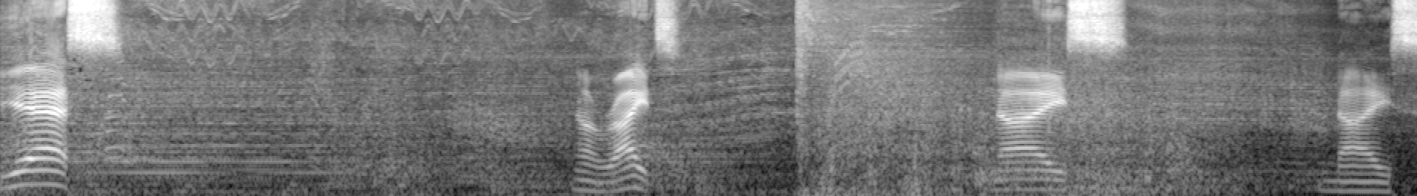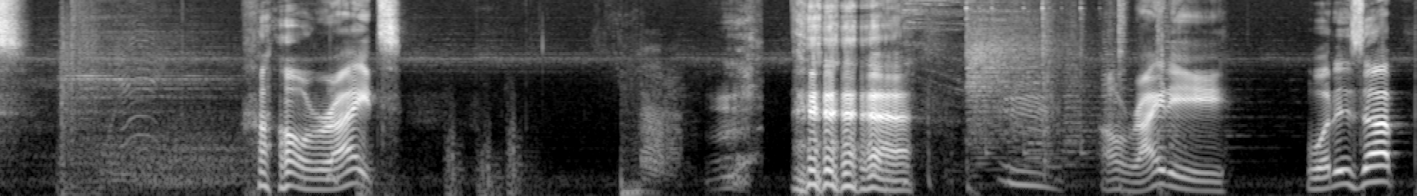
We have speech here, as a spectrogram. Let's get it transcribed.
Yes! All right. Nice. Nice. All right. Alrighty. What is up?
